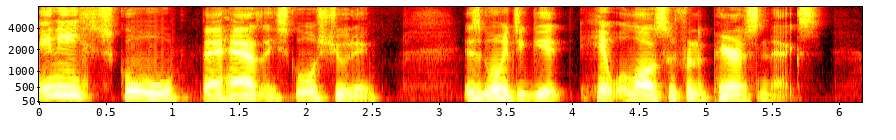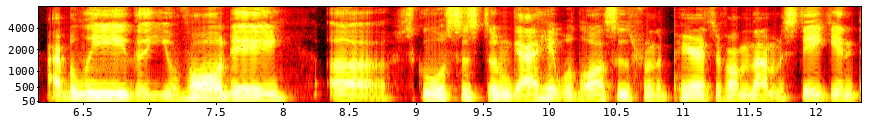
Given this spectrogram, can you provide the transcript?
any school that has a school shooting is going to get hit with lawsuit from the parents next. I believe the Uvalde uh, school system got hit with lawsuits from the parents, if I'm not mistaken.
